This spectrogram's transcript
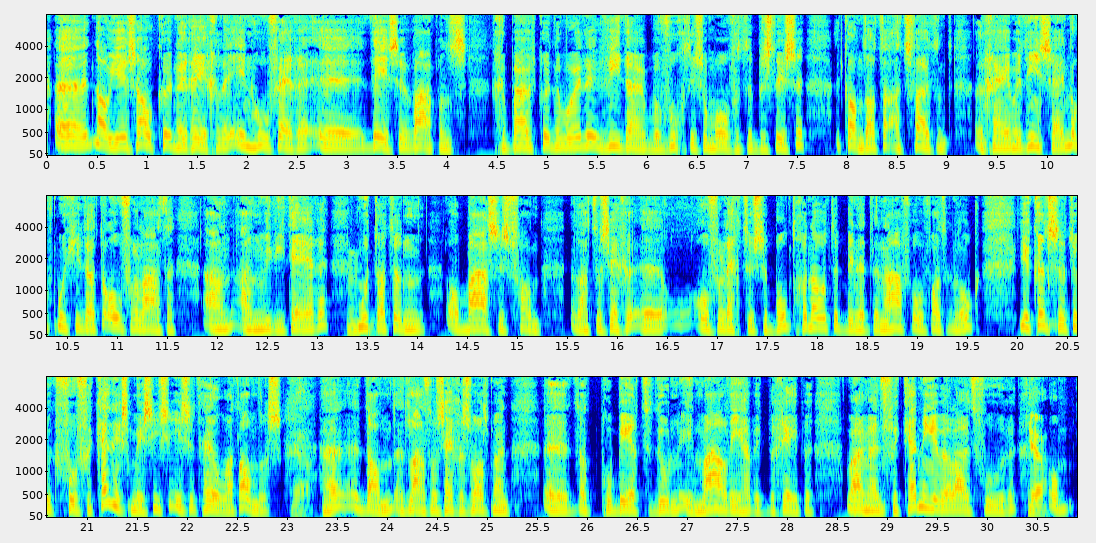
Eh, nou, je zou kunnen regelen in hoeverre eh, deze wapens gebruikt kunnen worden. Wie daar bevoegd is om over te beslissen. Kan dat uitsluitend een geheime dienst zijn? Of moet je dat overlaten aan, aan militairen? Mhm. Moet dat een, op basis van, laten we zeggen, eh, overleg tussen bondgenoten binnen de NAVO of wat dan ook? Je kunt ze natuurlijk, voor verkenningsmissies is het heel wat anders. Hè, dan, laten we zeggen, zoals men dat probeert te doen in Mali, heb ik begrepen. Waar men verkenningen wil uitvoeren. Ja. Om,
